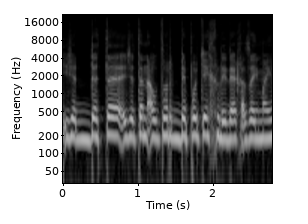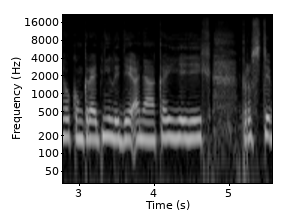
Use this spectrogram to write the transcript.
že, jdete, že ten autor jde po těch lidech a zajímají ho konkrétní lidi a nějaký jejich prostě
